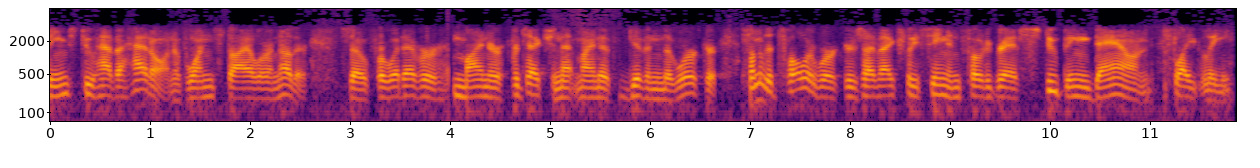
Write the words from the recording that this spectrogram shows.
seems to have a hat on of one style or another so for whatever minor protection that might have given the worker. Some of the taller workers I've actually seen in photographs stooping down slightly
